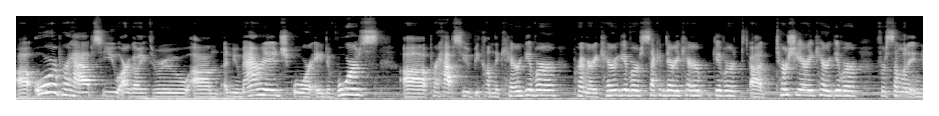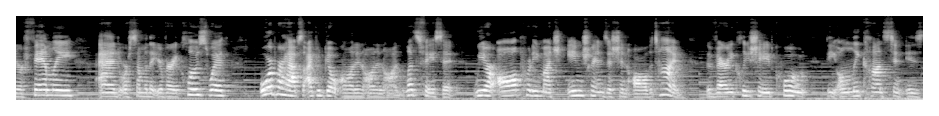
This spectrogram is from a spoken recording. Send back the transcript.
uh, or perhaps you are going through um, a new marriage or a divorce. Uh, perhaps you've become the caregiver, primary caregiver, secondary caregiver, uh, tertiary caregiver for someone in your family and or someone that you're very close with or perhaps I could go on and on and on. Let's face it, we are all pretty much in transition all the time. The very cliched quote, the only constant is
